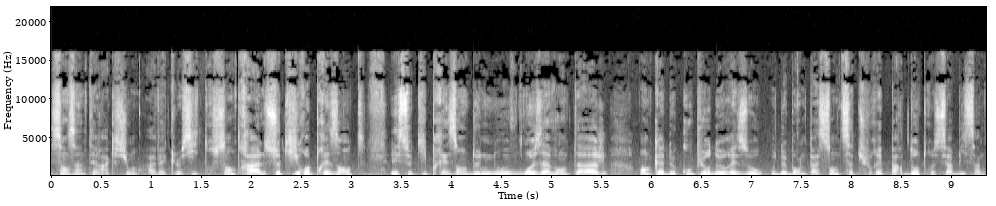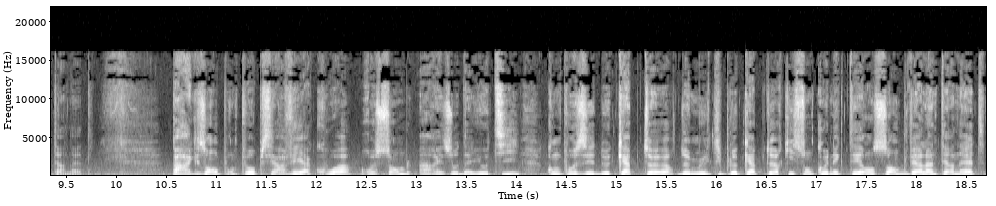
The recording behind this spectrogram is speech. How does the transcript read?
sans interaction avec le site central, ce qui représente et ce qui présente de nombreux avantages en cas de coupure de réseau ou de bande passante saturée par d'autres services Internet. Par exemple, on peut observer à quoi ressemble un réseau d'IoT composé de capteurs, de multiples capteurs qui sont connectés ensemble vers l'Internet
